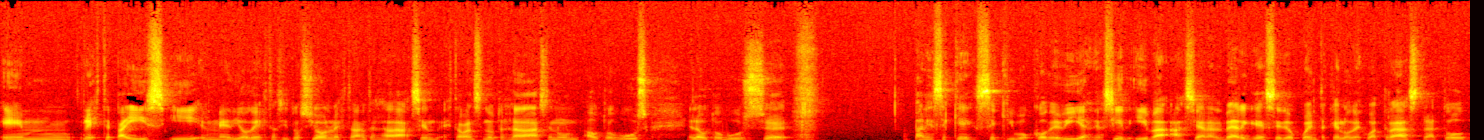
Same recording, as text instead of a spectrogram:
en este país y en medio de esta situación estaban, trasladadas, estaban siendo trasladadas en un autobús. El autobús eh, parece que se equivocó de vía, es decir, iba hacia el albergue, se dio cuenta que lo dejó atrás, trató,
